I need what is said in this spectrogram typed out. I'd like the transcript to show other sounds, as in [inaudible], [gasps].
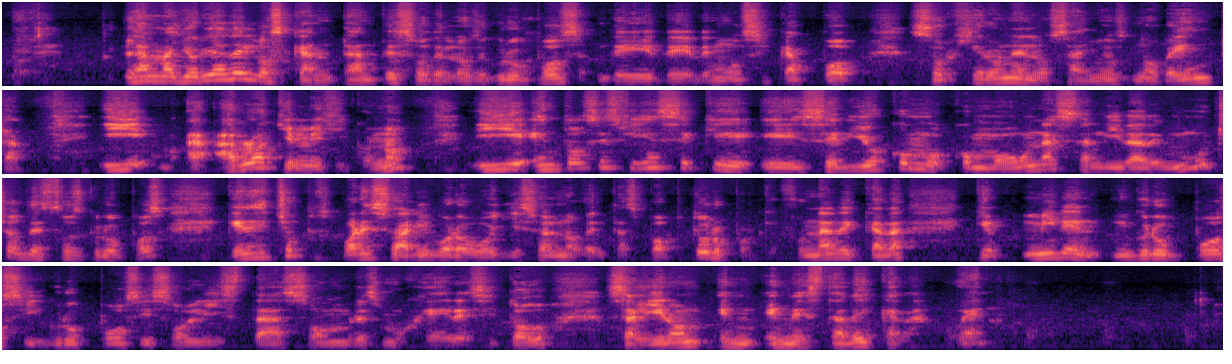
la mayoría de los cantantes o de los grupos de, música pop surgieron en los años 90 y hablo aquí en México, ¿no? Y entonces fíjense que eh, se dio como, como una salida de muchos de estos grupos, que de hecho, pues por eso Ari Boroboy hizo el 90s Pop Tour, porque fue una década que, miren, grupos y grupos y solistas, hombres, mujeres y todo, salieron en, en esta década. Bueno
